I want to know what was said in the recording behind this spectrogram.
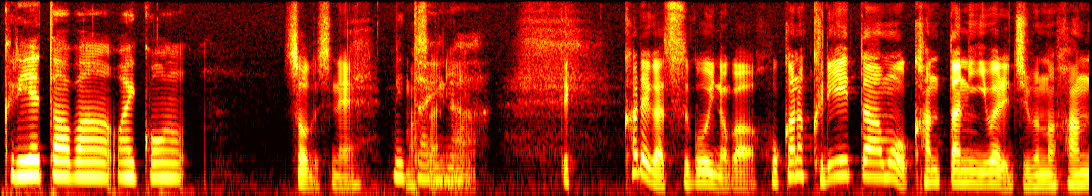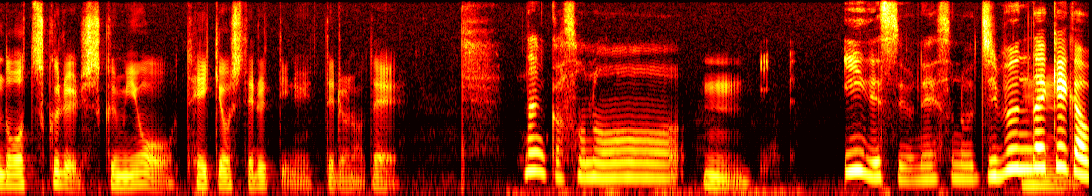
クリエイター版ワイコン。そうですね。みたいな、ま彼がすごいのが他のクリエイターも簡単にいわゆる自分のファンドを作れる仕組みを提供してるっていうのを言ってるので。なんかその、うん、いいですよね。その自分だけが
